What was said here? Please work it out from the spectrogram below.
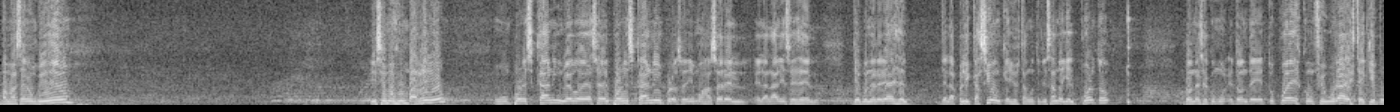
Vamos a hacer un video. Hicimos un barrido un port scanning, luego de hacer el port scanning procedimos a hacer el, el análisis del, de vulnerabilidades del, de la aplicación que ellos están utilizando y el puerto donde, se, donde tú puedes configurar este equipo.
